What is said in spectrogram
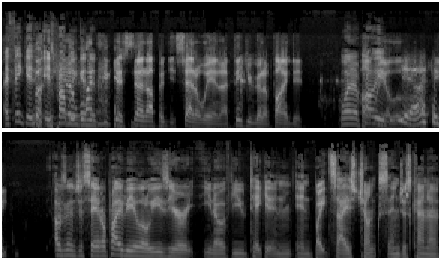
I think it, it's probably you know, going to. you get set up and you settle in, I think you're going to find it Well, it'll probably, probably. a little. yeah, I think I was going to just say it'll probably be a little easier, you know, if you take it in in bite-sized chunks and just kind of,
